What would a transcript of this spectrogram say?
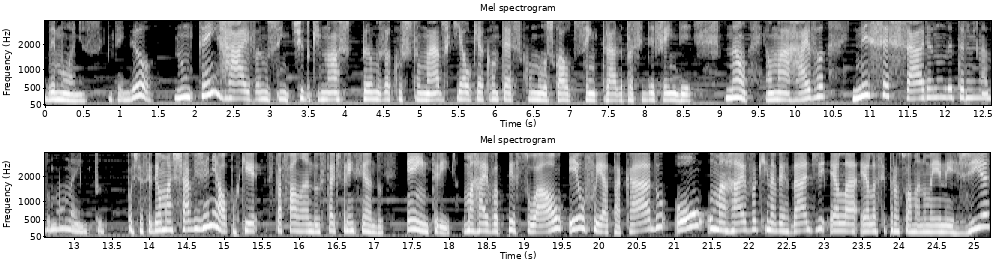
demônios, entendeu? Não tem raiva no sentido que nós estamos acostumados, que é o que acontece conosco, autocentrada para se defender. Não, é uma raiva necessária num determinado momento. Poxa, você deu uma chave genial, porque está falando, está diferenciando entre uma raiva pessoal, eu fui atacado, ou uma raiva que, na verdade, ela, ela se transforma numa energia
